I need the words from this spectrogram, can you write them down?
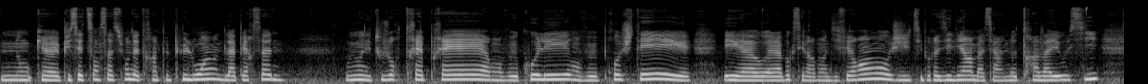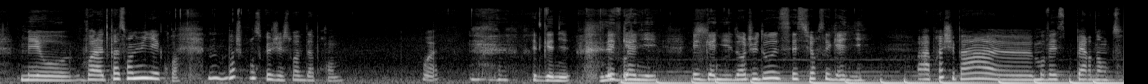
Donc, euh, et puis cette sensation d'être un peu plus loin de la personne. Où nous, on est toujours très près, on veut coller, on veut projeter. Et, et, euh, à la boxe, c'est vraiment différent. Au jiu-jitsu brésilien, bah, c'est un autre travail aussi. Mais euh, voilà, de pas s'ennuyer, quoi. Moi, je pense que j'ai soif d'apprendre. Et de gagner. Et de gagner. Et de gagner. Dans le judo, c'est sûr, c'est gagner. Après, je suis pas euh, mauvaise perdante.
